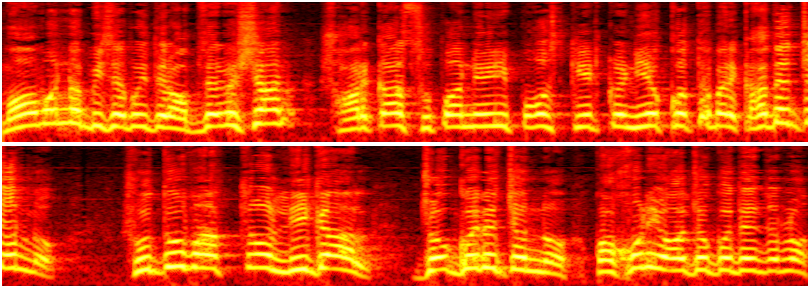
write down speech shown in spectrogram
মহামান্য বিচারপতিদের অবজারভেশন সরকার সুপারনিয়ারি পোস্ট ক্রিয়েট করে নিয়োগ করতে পারে কাদের জন্য? শুধুমাত্র লিগাল যোগ্যদের জন্য কখনই অযোগ্যদের জন্য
